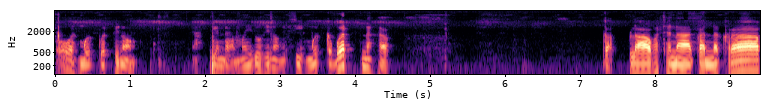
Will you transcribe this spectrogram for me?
โอ้ยมึกเบิดพี่น้องเปลี่ยนดำไม่ดูพี่น้องเอฟซีมึกกระเบิดนะครับ กับลาวพัฒนากันนะครับ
